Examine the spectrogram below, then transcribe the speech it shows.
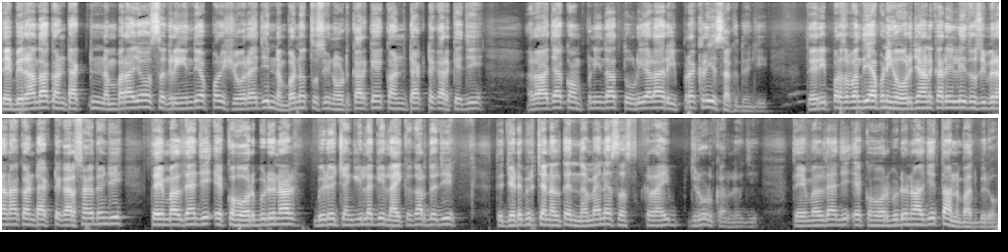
ਤੇ ਬਿਰਾਂ ਦਾ ਕੰਟੈਕਟ ਨੰਬਰ ਹੈ ਜੋ ਸਕਰੀਨ ਦੇ ਉੱਪਰ ਸ਼ੋਰ ਹੈ ਜੀ ਨੰਬਰ ਨੂੰ ਤੁਸੀਂ ਨੋਟ ਕਰਕੇ ਕੰਟੈਕਟ ਕਰਕੇ ਜੀ ਰਾਜਾ ਕੰਪਨੀ ਦਾ ਤੂੜੀ ਵਾਲਾ ਰੀਪਰ ਖਰੀਦ ਸਕਦੇ ਹੋ ਜੀ। ਤੇ ਰੀਪਰ ਸੰਬੰਧੀ ਆਪਣੀ ਹੋਰ ਜਾਣਕਾਰੀ ਲਈ ਤੁਸੀਂ ਵੀਰਾਂ ਨਾਲ ਕੰਟੈਕਟ ਕਰ ਸਕਦੇ ਹੋ ਜੀ। ਤੇ ਮਿਲਦੇ ਹਾਂ ਜੀ ਇੱਕ ਹੋਰ ਵੀਡੀਓ ਨਾਲ। ਵੀਡੀਓ ਚੰਗੀ ਲੱਗੀ ਲਾਈਕ ਕਰ ਦਿਓ ਜੀ। ਤੇ ਜਿਹੜੇ ਵੀਰ ਚੈਨਲ ਤੇ ਨਵੇਂ ਨੇ ਸਬਸਕ੍ਰਾਈਬ ਜ਼ਰੂਰ ਕਰ ਲਿਓ ਜੀ। ਤੇ ਮਿਲਦੇ ਹਾਂ ਜੀ ਇੱਕ ਹੋਰ ਵੀਡੀਓ ਨਾਲ ਜੀ। ਧੰਨਵਾਦ ਵੀਰੋ।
